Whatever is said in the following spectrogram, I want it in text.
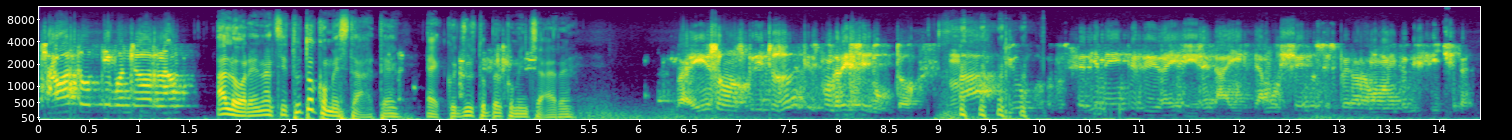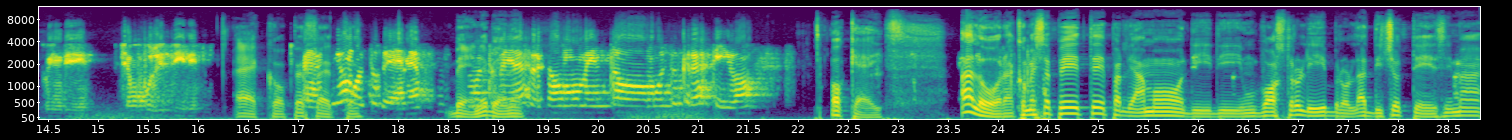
Ciao a tutti, buongiorno. Allora, innanzitutto come state? Ecco, giusto per cominciare. Beh, io sono uno spiritoso e ti risponderei seduto, ma più seriamente ti direi bene, dai, stiamo da un momento difficile, quindi siamo positivi. Ecco, perfetto. Eh, molto bene. Bene, molto bene. bene perché è un momento molto creativo. Ok. Allora, come sapete, parliamo di, di un vostro libro, La diciottesima,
